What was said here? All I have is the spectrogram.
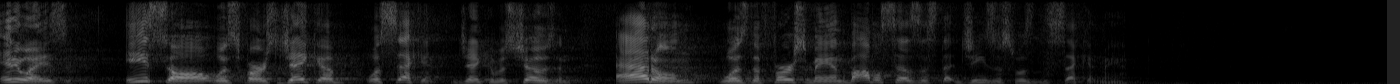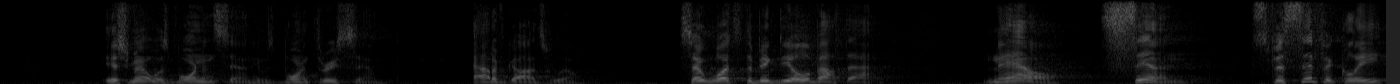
anyways, Esau was first, Jacob was second. Jacob was chosen. Adam was the first man. The Bible tells us that Jesus was the second man. Ishmael was born in sin, he was born through sin, out of God's will. So, what's the big deal about that? Now, sin, specifically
